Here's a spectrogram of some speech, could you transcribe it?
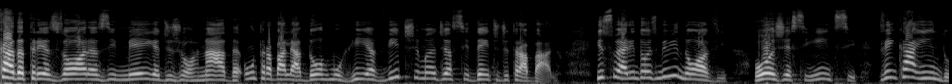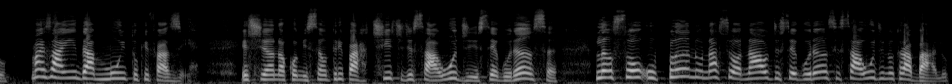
cada três horas e meia de jornada, um trabalhador morria vítima de acidente de trabalho. Isso era em 2009. Hoje, esse índice vem caindo, mas ainda há muito o que fazer. Este ano, a Comissão Tripartite de Saúde e Segurança lançou o Plano Nacional de Segurança e Saúde no Trabalho.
